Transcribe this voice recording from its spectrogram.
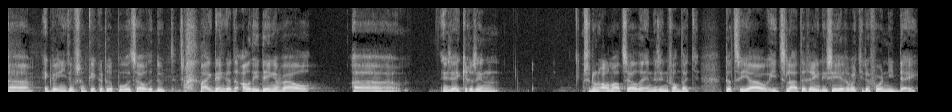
Uh, ik weet niet of zo'n kikkerdruppel hetzelfde doet. Maar ik denk dat al die dingen wel uh, in zekere zin. Ze doen allemaal hetzelfde in de zin van dat, dat ze jou iets laten realiseren wat je daarvoor niet deed.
